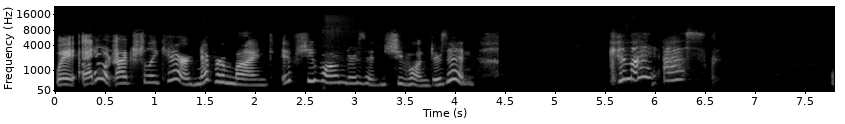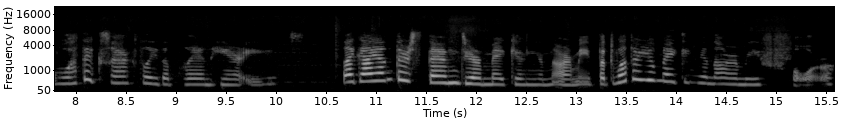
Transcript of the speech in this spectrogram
Wait, I don't actually care. Never mind. If she wanders in, she wanders in. Can I ask what exactly the plan here is? Like, I understand you're making an army, but what are you making an army for?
